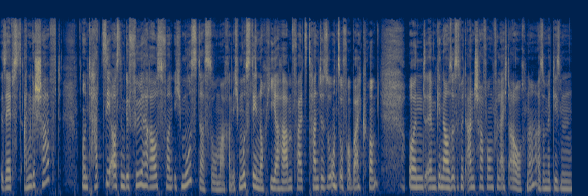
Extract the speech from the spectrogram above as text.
selbst angeschafft und hat sie aus dem Gefühl heraus von, ich muss das so machen, ich muss den noch hier haben, falls Tante so und so vorbeikommt. Und ähm, genauso ist es mit Anschaffung vielleicht vielleicht auch, ne? Also mit diesem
